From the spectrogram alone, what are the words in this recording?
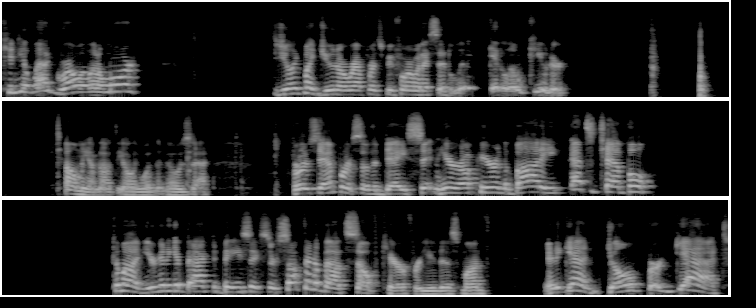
can you let it grow a little more? Did you like my Juno reference before when I said, let it get a little cuter? Tell me I'm not the only one that knows that. First Empress of the day sitting here up here in the body. That's a temple. Come on, you're going to get back to basics. There's something about self care for you this month. And again, don't forget,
